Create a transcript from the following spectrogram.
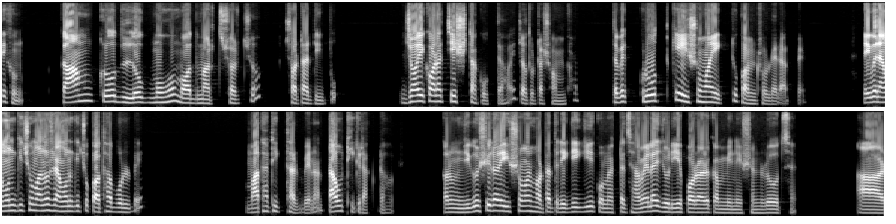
দেখুন, কাম, ক্রোধ, লোভ, মোহ, মদ, মাৎসর্য, ছটা ডিপু জয় করার চেষ্টা করতে হয় যতটা সম্ভব, তবে ক্রোধকে এই সময় একটু কন্ট্রোলে রাখবে। দেখবেন এমন কিছু মানুষ এমন কিছু কথা বলবে, মাথা ঠিক থাকবে না, তাও ঠিক রাখতে হবে। কারণ মৃগশিরার এই সময় হঠাৎ রেগে গিয়ে কোনো একটা ঝামেলায় জড়িয়ে পড়ার কম্বিনেশন রয়েছে। আর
